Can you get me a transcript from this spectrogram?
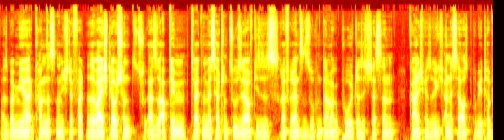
also bei mir kam das noch nicht der Fall. Also da war ich glaube ich schon, zu, also ab dem zweiten Semester halt schon zu sehr auf dieses Referenzen suchen dann mal gepolt, dass ich das dann gar nicht mehr so wirklich anders ausprobiert habe.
